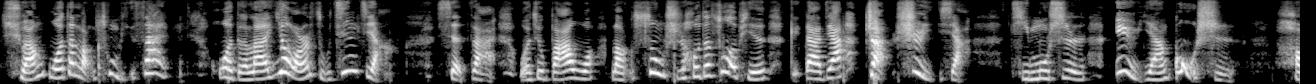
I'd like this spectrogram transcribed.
全国的朗诵比赛，获得了幼儿组金奖。现在我就把我朗诵时候的作品给大家展示一下。题目是寓言故事：猴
